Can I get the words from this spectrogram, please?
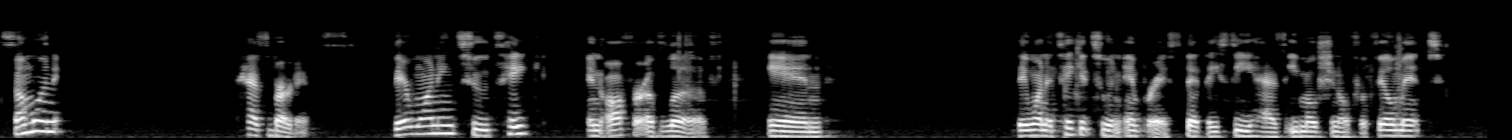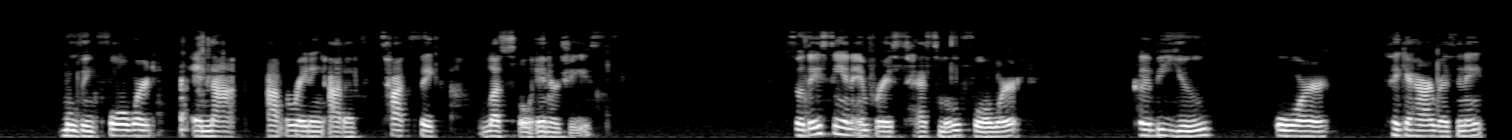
Someone has burdens. They're wanting to take an offer of love and they want to take it to an empress that they see has emotional fulfillment moving forward and not operating out of toxic, lustful energies. So they see an empress has moved forward. Could be you or take it how it resonates.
